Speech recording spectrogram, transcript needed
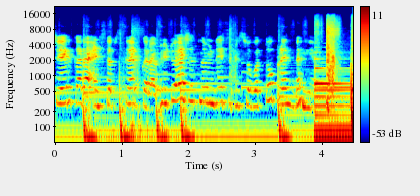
शेअर करा अँड सबस्क्राईब करा. भेटूया अशाच नवीन रेसिपी सोबत. तोपर्यंत धन्यवाद.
